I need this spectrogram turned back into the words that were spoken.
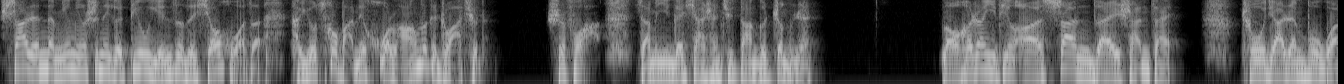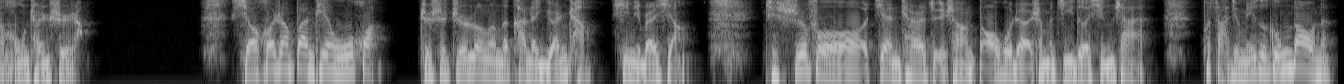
杀人的明明是那个丢银子的小伙子，可又错把那货郎子给抓去了。师傅啊，咱们应该下山去当个证人。”老和尚一听啊，善哉善哉，出家人不管红尘事啊。小和尚半天无话，只是直愣愣的看着原场，心里边想：这师傅见天嘴上捣鼓着什么积德行善，不咋就没个公道呢？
